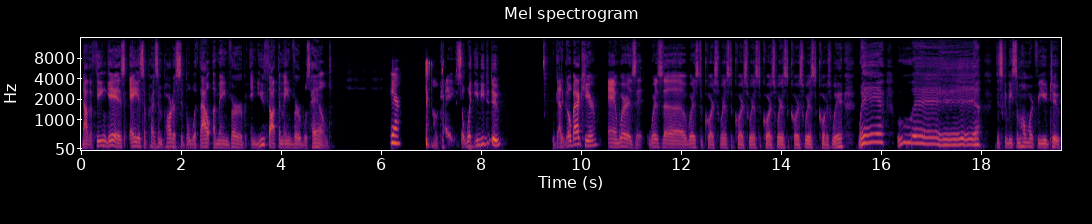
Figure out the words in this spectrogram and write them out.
Now the thing is, A is a present participle without a main verb, and you thought the main verb was held. Yeah. Okay, so what you need to do, we got to go back here, and where is it? Where's the where's the course? Where's the course? Where's the course? Where's the course? Where's the course? Where where where? Eh. This could be some homework for you too.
